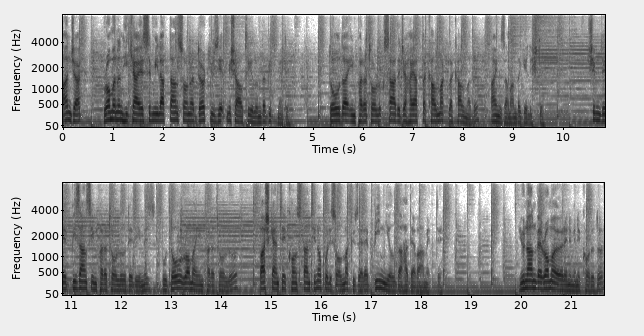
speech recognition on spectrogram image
Ancak Roma'nın hikayesi milattan sonra 476 yılında bitmedi. Doğuda imparatorluk sadece hayatta kalmakla kalmadı, aynı zamanda gelişti. Şimdi Bizans İmparatorluğu dediğimiz bu Doğu Roma İmparatorluğu, başkenti Konstantinopolis olmak üzere bin yıl daha devam etti. Yunan ve Roma öğrenimini korudu,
